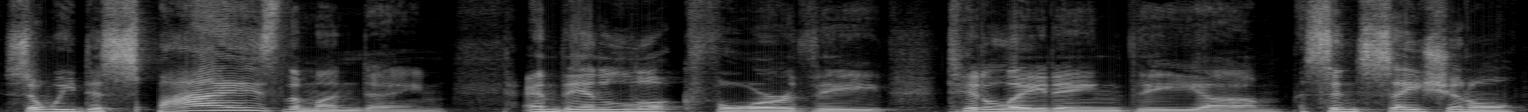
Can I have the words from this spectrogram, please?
So we despise the mundane and then look for the titillating, the um, sensational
